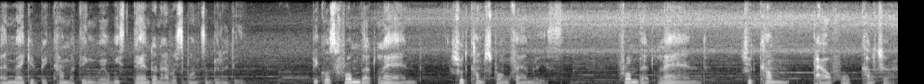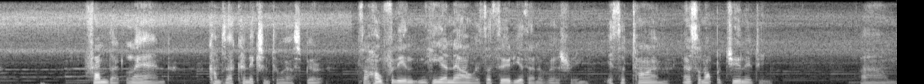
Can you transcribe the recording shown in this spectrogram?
and make it become a thing where we stand on our responsibility? Because from that land should come strong families. From that land should come powerful culture. From that land comes our connection to our spirit. So hopefully in here now is the 30th anniversary. It's a time and it's an opportunity um,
